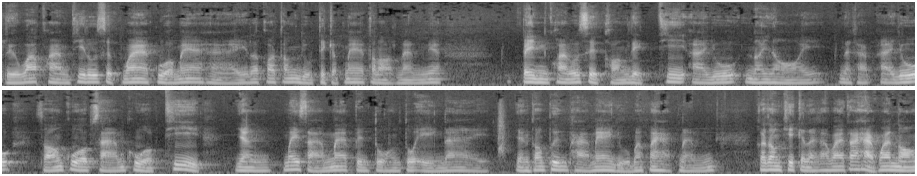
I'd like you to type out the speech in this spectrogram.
หรือว่าความที่รู้สึกว่ากลัวแม่หาย แล้วก็ต้องอยู่ติดกับแม่ตลอดนั้นเนี่ย เป็นความรู้สึกของเด็กที่อายุน้อยๆนะครับ อายุ 2 ขวบ 3 ขวบที่ยังไม่สามารถเป็นตัวของตัวเองได้ ยังต้องพึ่งพาแม่อยู่มากๆนั้น ก็ต้องคิดกันนะครับว่าถ้าหากว่าน้อง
